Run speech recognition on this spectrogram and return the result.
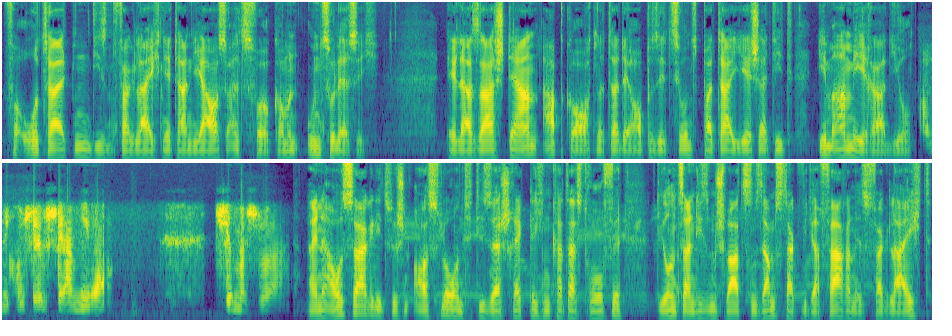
verurteilten diesen Vergleich Netanyahus als vollkommen unzulässig. Elazar Stern, Abgeordneter der Oppositionspartei Yeshatit, im Armeeradio. Eine Aussage, die zwischen Oslo und dieser schrecklichen Katastrophe, die uns an diesem schwarzen Samstag widerfahren ist, vergleicht,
